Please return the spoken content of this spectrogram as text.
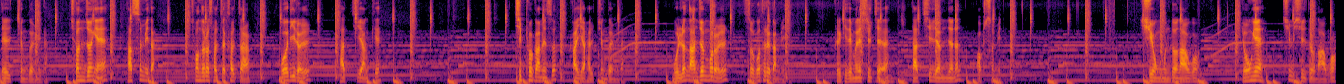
될 정도입니다. 천정에 닿습니다. 손으로 살짝살짝 머리를 닿지 않게 짚어가면서 가야 할 정도입니다. 물론 안전모를 쓰고 들어갑니다. 그렇기 때문에 실제 다칠 염려는 없습니다. 지옥문도 나오고 용의 침실도 나오고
